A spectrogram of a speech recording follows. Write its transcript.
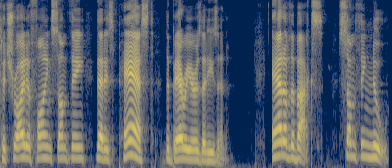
to try to find something that is past the barriers that he's in. Out of the box, something new,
